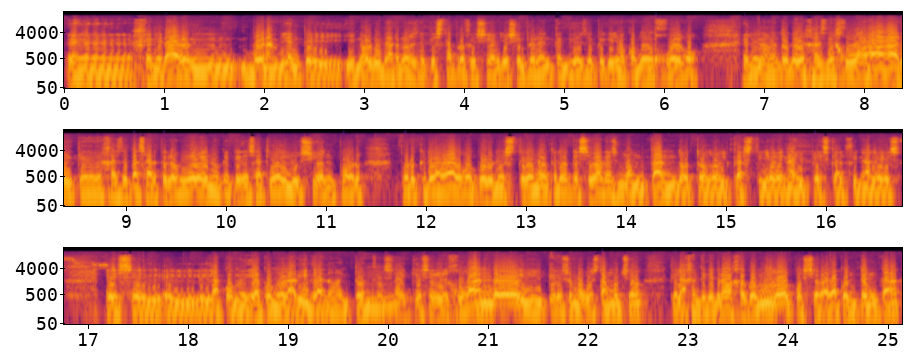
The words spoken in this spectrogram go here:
eh, generar mm, buen ambiente y, y no olvidarnos de que esta profesión yo siempre la he entendido desde pequeño como un juego. En el momento que dejas de jugar y que dejas de pasártelo bien o que tienes aquella ilusión por, por crear algo, por un estreno, creo que se va desmontando todo el castillo de naipes, que al final es, es el- el- la comedia como la vida, ¿no? Entonces hay que seguir jugando y por eso me gusta mucho que la gente que trabaja conmigo pues se vaya contenta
